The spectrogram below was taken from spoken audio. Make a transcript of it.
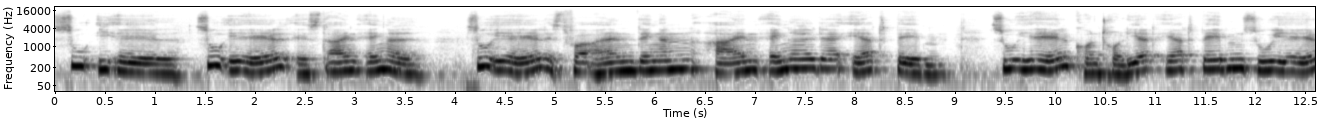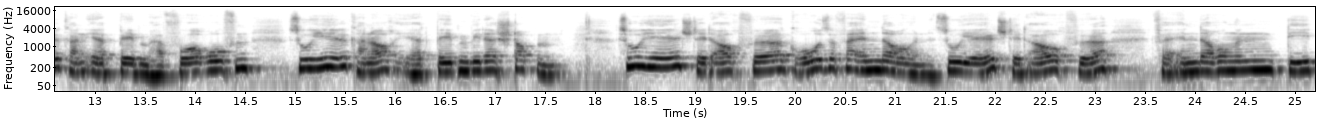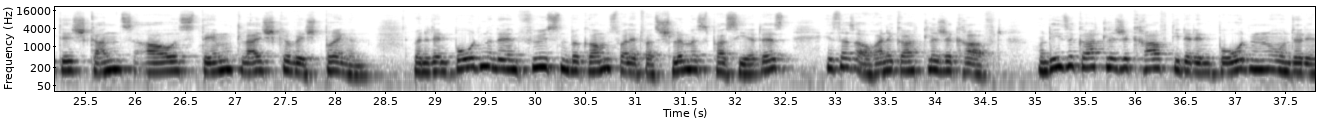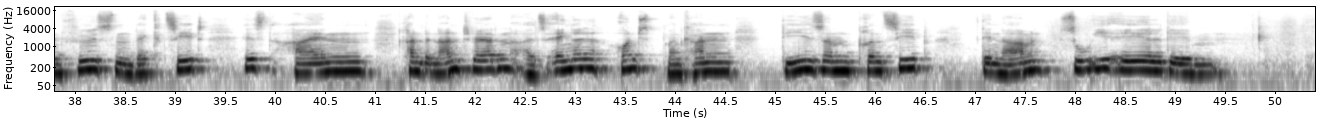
Suiel. Suiel ist ein Engel. Suiel ist vor allen Dingen ein Engel der Erdbeben. Suiel kontrolliert Erdbeben, Suiel kann Erdbeben hervorrufen, Suiel kann auch Erdbeben wieder stoppen. Suiel steht auch für große Veränderungen. Suiel steht auch für Veränderungen, die dich ganz aus dem Gleichgewicht bringen. Wenn du den Boden unter den Füßen bekommst, weil etwas Schlimmes passiert ist, ist das auch eine göttliche Kraft. Und diese göttliche Kraft, die dir den Boden unter den Füßen wegzieht, ist ein, kann benannt werden als Engel und man kann diesem Prinzip den Namen Suiel geben.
